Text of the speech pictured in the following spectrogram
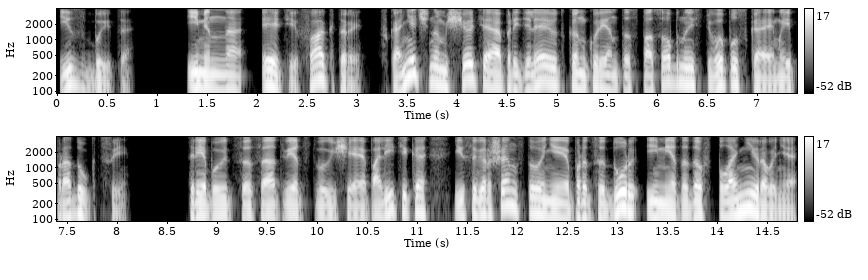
и сбыта. Именно эти факторы в конечном счете определяют конкурентоспособность выпускаемой продукции. Требуется соответствующая политика и совершенствование процедур и методов планирования,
